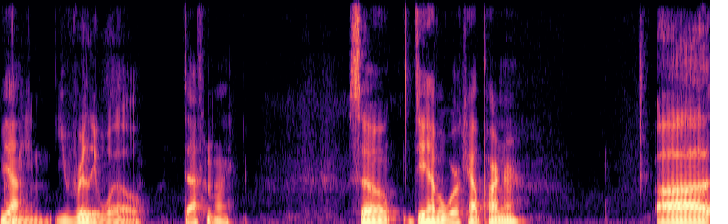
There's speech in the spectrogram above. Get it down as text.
Yeah. i mean you really will Definitely. So, do you have a workout partner? Uh,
